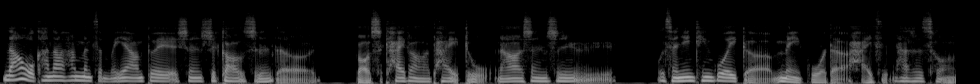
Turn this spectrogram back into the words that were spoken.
然后我看到他们怎么样对身世告知的保持开放的态度，然后甚至于我曾经听过一个美国的孩子，他是从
